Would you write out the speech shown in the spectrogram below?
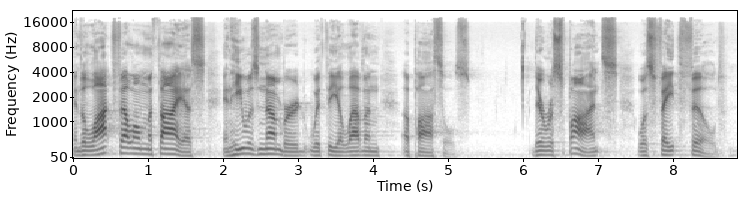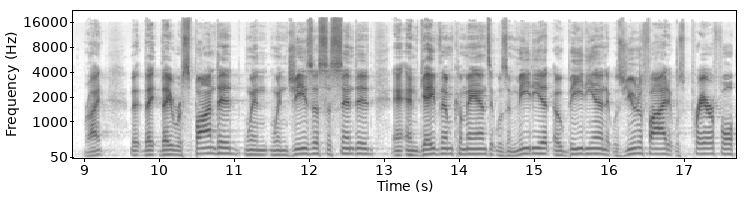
and the lot fell on Matthias, and he was numbered with the eleven apostles. Their response was faith filled, right? They, they responded when, when Jesus ascended and, and gave them commands. It was immediate, obedient, it was unified, it was prayerful,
